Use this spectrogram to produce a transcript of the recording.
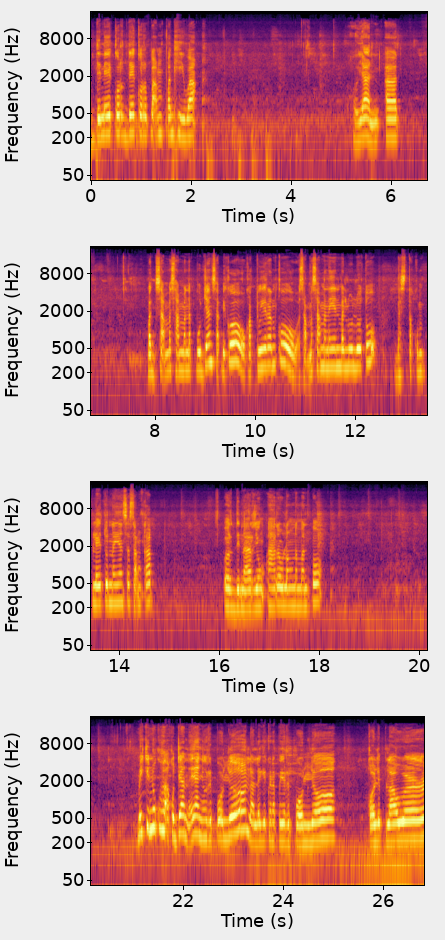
dinekor-dekor pa ang paghiwa. O yan, at pagsama-sama na po dyan, sabi ko, katwiran ko, sama-sama na yan maluluto. Basta kumpleto na yan sa sangkap. Ordinaryong araw lang naman po. May kinukuha ako dyan. Ayan, yung repolyo. Lalagay ko na po yung repolyo, cauliflower,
